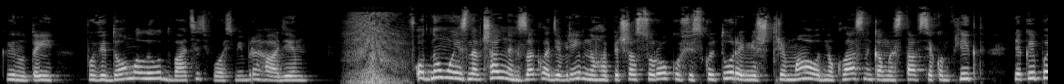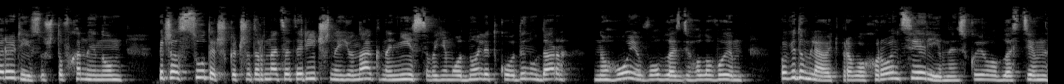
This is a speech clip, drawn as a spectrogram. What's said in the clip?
кинутий. Повідомили у 28-й бригаді. Одному із навчальних закладів рівного під час уроку фізкультури між трьома однокласниками стався конфлікт, який переріс у штовханину. Під час сутички 14-річний юнак наніс своєму однолітку один удар ногою в область голови. Повідомляють правоохоронці Рівненської області.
